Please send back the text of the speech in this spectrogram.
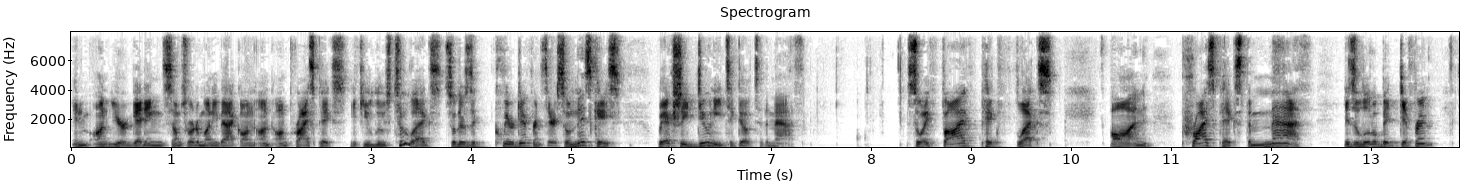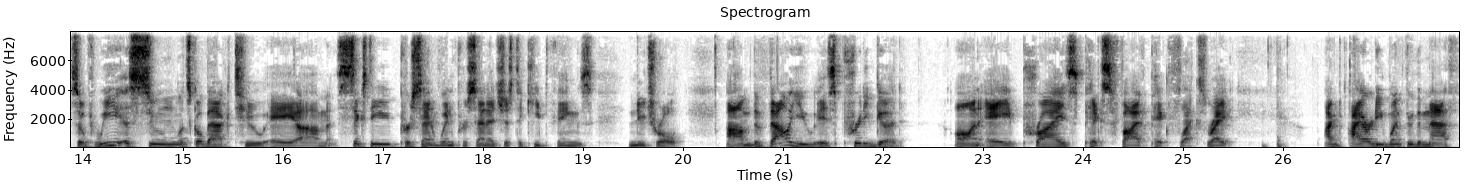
in, on, you're getting some sort of money back on, on, on prize picks if you lose two legs. So there's a clear difference there. So in this case, we actually do need to go to the math. So a five pick flex on prize picks, the math is a little bit different. So if we assume, let's go back to a um, 60% win percentage just to keep things neutral um, the value is pretty good on a prize picks five pick flex, right? I, I already went through the math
